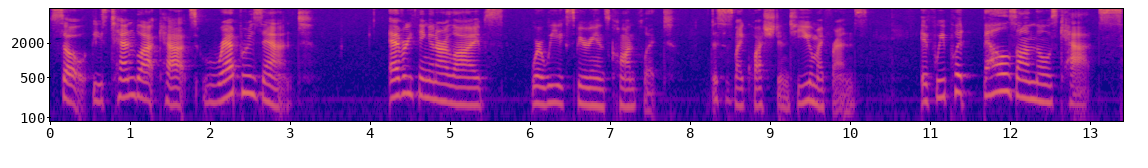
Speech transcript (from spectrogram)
So, these 10 black cats represent everything in our lives where we experience conflict. This is my question to you, my friends if we put bells on those cats,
